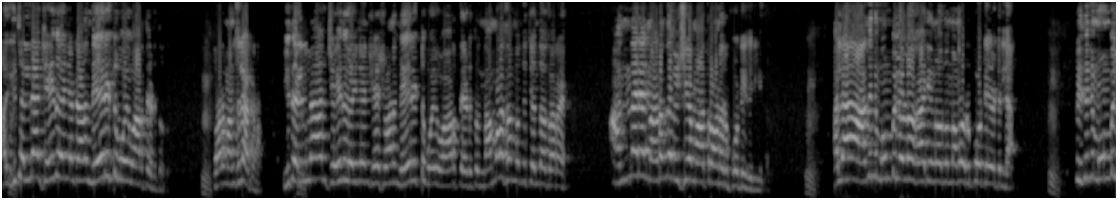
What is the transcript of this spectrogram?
ഇതെല്ലാം ചെയ്തു കഴിഞ്ഞിട്ടാണ് നേരിട്ട് പോയി വാർത്ത എടുത്തത്. സാറ് മനസ്സിലാക്കണം. ഇതെല്ലാം ചെയ്തു കഴിഞ്ഞതിന് ശേഷമാണ് നേരിട്ട് പോയി വാർത്ത എടുത്തത്. നമ്മളെ സംബന്ധിച്ച് എന്താ സാറേ? അന്നേരം നടന്ന വിഷയം മാത്രമാണ് റിപ്പോർട്ട് ചെയ്തിരിക്കുന്നത്. അല്ല അതിന് മുമ്പിലുള്ള കാര്യങ്ങളൊന്നും നമ്മൾ റിപ്പോർട്ട് ചെയ്തിട്ടില്ല. ഇതിന് മുമ്പിൽ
